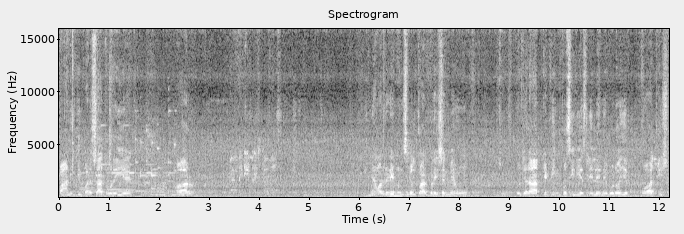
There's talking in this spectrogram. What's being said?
पानी की बरसात हो रही है। और मैं ऑलरेडी म्यूनसिपल कॉरपोरेशन में हूँ तो ज़रा आपके टीम को सीरियसली लेने बोलो, ये बहुत इशू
